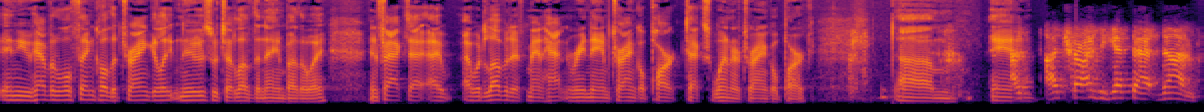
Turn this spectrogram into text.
and you have a little thing called the Triangulate News, which I love the name, by the way. In fact, I, I, I would love it if Manhattan renamed Triangle Park Tex Winter Triangle Park. Um, and I, I tried to get that done.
